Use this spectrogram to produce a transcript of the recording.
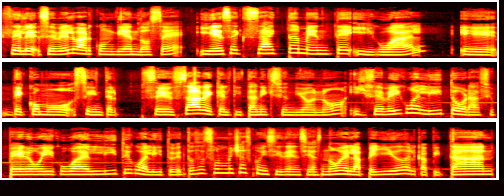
se, se ve el barco hundiéndose y es exactamente igual eh, de cómo se, se sabe que el Titanic se hundió, ¿no? Y se ve igualito, Horacio, pero igualito, igualito. Entonces son muchas coincidencias, ¿no? El apellido del capitán,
